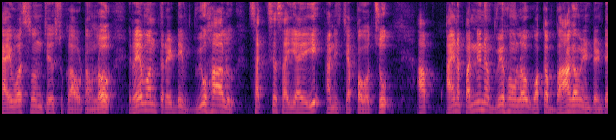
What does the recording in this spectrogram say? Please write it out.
కైవసం చేసుకోవటంలో రేవంత్ రెడ్డి వ్యూహాలు సక్సెస్ అయ్యాయి అని చెప్పవచ్చు. ఆ ఆయన పన్నిన వ్యూహంలో ఒక భాగం ఏంటంటే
